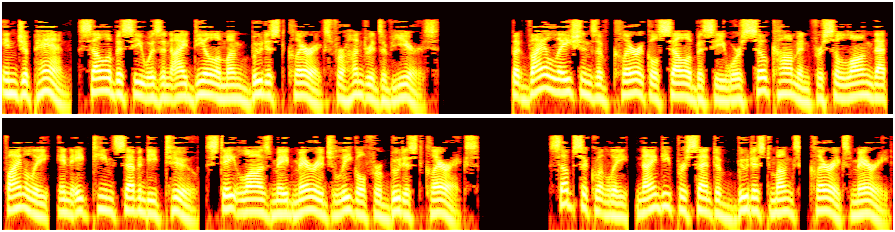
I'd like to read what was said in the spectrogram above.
In Japan, celibacy was an ideal among Buddhist clerics for hundreds of years. But violations of clerical celibacy were so common for so long that, finally, in 1872, state laws made marriage legal for Buddhist clerics. Subsequently, 90% of Buddhist monks, clerics married.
